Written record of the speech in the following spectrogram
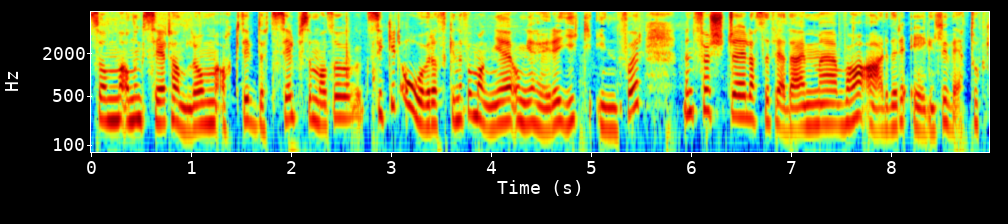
som annonsert handle om aktiv dødshjelp, som altså sikkert overraskende for mange unge Høyre gikk inn for. Men først, eh, Lasse Fredheim, hva er det dere egentlig vedtok?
